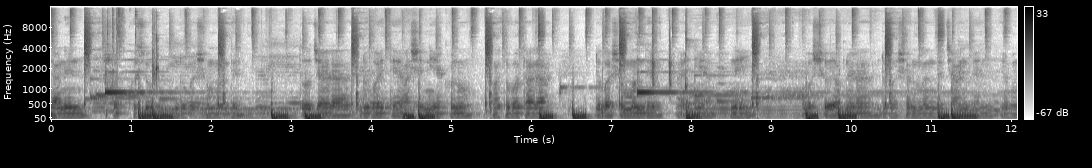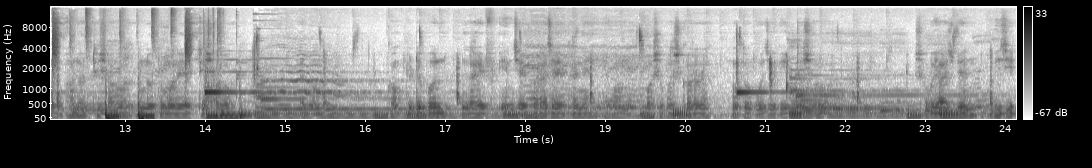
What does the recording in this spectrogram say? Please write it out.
জানেন সব কিছু দুবাই সম্বন্ধে। তো যারা দুবাইতে আসেনি এখনও অথবা তারা দুবাই সম্বন্ধে আইডিয়া নেই, অবশ্যই আপনারা দুবাই সম্বন্ধে কমফোর্টেবল লাইফ এনজয় করা যায় এখানে এবং বসবাস করার মতো উপযোগী একটি শহর। সবাই আসবেন ভিজিট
